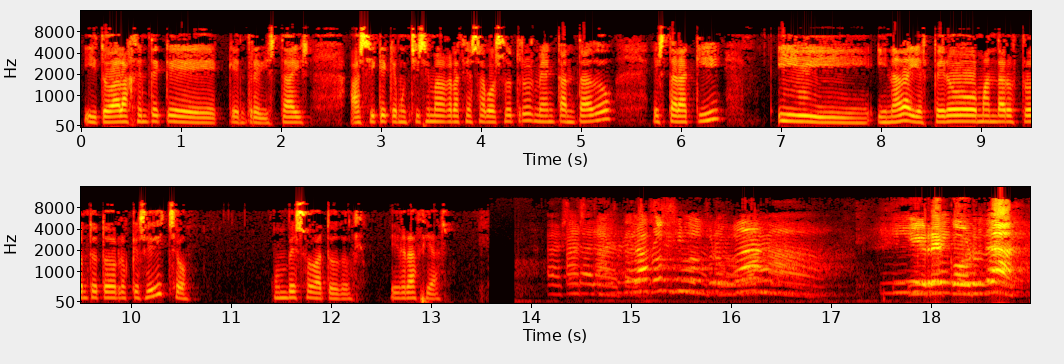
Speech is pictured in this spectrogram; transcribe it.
y toda la gente que, que entrevistáis. Así que, que muchísimas gracias a vosotros, me ha encantado estar aquí y, y nada, y espero mandaros pronto todos los que os he dicho. Un beso a todos y gracias. Hasta el próximo programa. Y recordad,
